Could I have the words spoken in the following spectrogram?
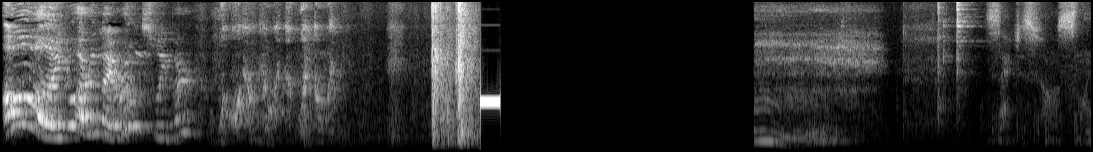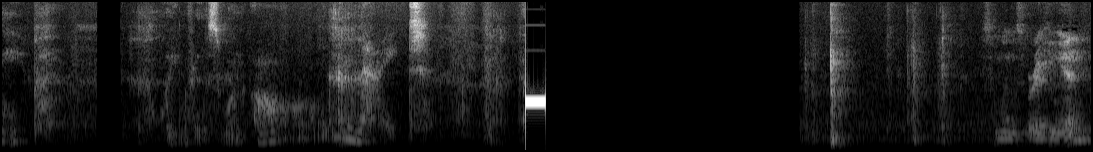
Oh, you are in my room, sweeper. Hmm. Zach just fell asleep. Waiting for this one all night. Breaking in.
